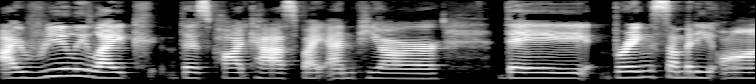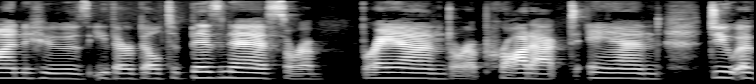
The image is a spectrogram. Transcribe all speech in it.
I really like this podcast by NPR they bring somebody on who's either built a business or a brand or a product and do a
